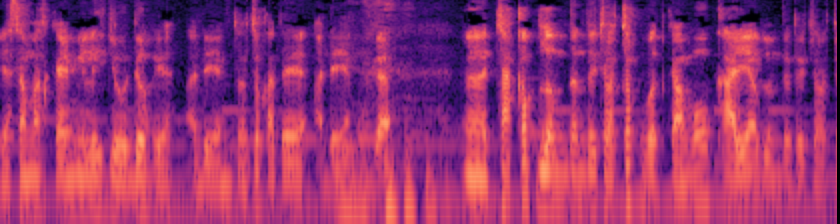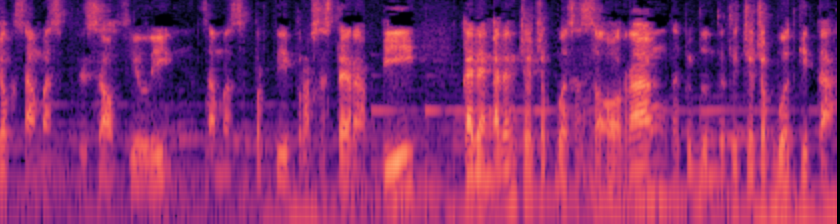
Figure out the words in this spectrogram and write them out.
Ya sama kayak milih jodoh ya, ada yang cocok ada ada yang Iya. enggak. Eh, cakep belum tentu cocok buat kamu, kaya belum tentu cocok, sama seperti self healing, sama seperti proses terapi, kadang-kadang cocok buat seseorang tapi belum tentu cocok buat kita.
